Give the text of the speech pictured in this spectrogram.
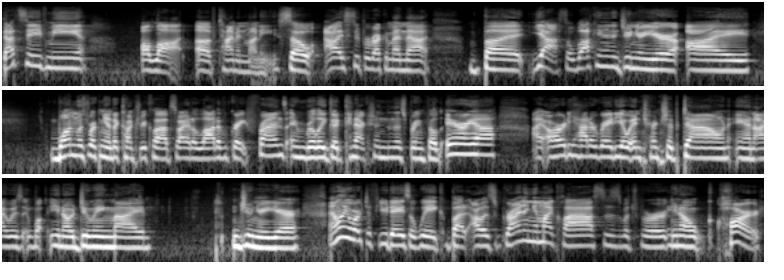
That saved me a lot of time and money. So I super recommend that. But yeah, so walking into junior year, I one was working at a country club, so I had a lot of great friends and really good connections in the Springfield area. I already had a radio internship down, and I was, you know, doing my junior year. I only worked a few days a week, but I was grinding in my classes, which were, you know, hard.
